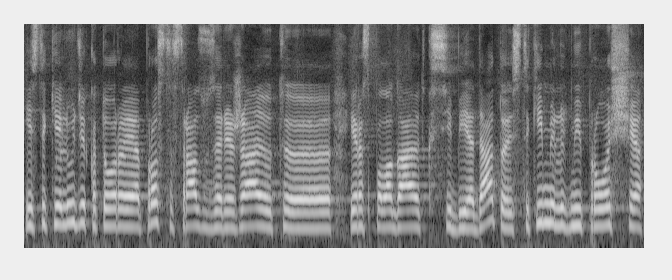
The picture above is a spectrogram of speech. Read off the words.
Есть такие люди, которые просто сразу заряжают э, и располагают к себе, да, то есть с такими людьми проще.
